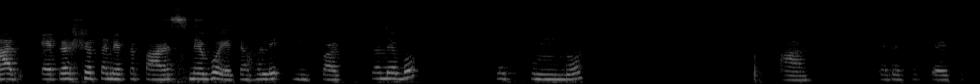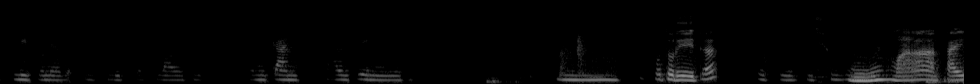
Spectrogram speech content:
আর এটার সাথে আমি একটা পার্স নেব এটা হলে ই পার্সটা নেব। খুব সুন্দর। আর এটার সাথে একটা ক্লিপও নেব এই ক্লিপটা ফ্লাওয়ার ক্লিপ আমি কান কালকে নিয়ে এসেছি। কত রে এটা? মা তাই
